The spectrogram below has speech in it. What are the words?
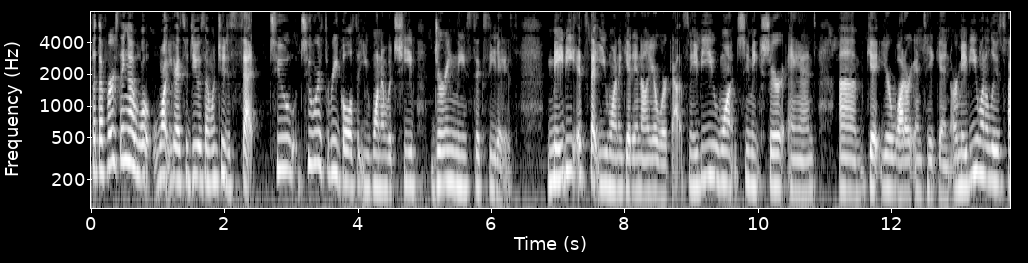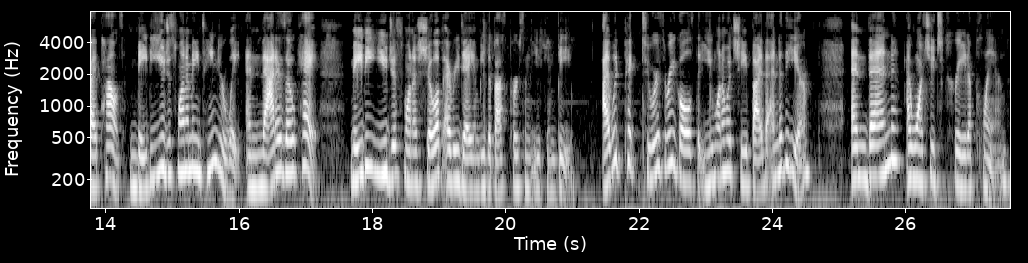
but the first thing I w- want you guys to do is I want you to set two two or three goals that you want to achieve during these 60 days. Maybe it's that you want to get in all your workouts. Maybe you want to make sure and um, get your water intake in, or maybe you want to lose five pounds. Maybe you just want to maintain your weight, and that is okay. Maybe you just want to show up every day and be the best person that you can be. I would pick two or three goals that you want to achieve by the end of the year, and then I want you to create a plan.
